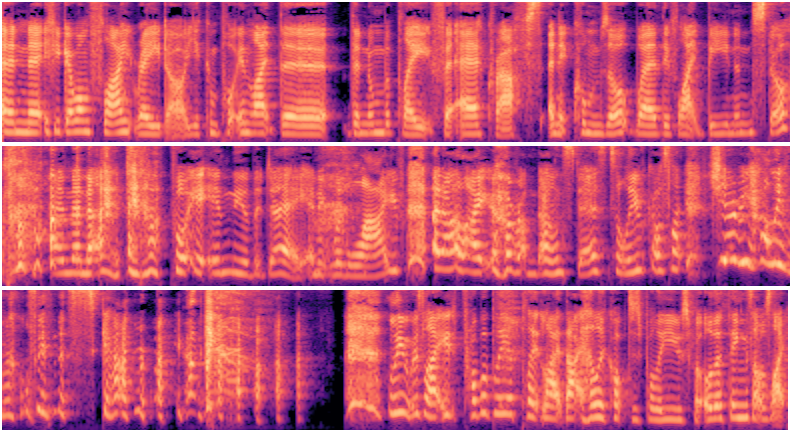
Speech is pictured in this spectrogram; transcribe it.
And uh, if you go on Flight Radar, you can put in like the the number plate for aircrafts, and it comes up where they've like been and stuff. and then I, and I put it in the other day, and it was live. And I like I ran downstairs to Luke. I was like, Geri Halliwell's in the sky right now. Luke was like, it's probably a plate like that helicopter's probably used for other things. I was like,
